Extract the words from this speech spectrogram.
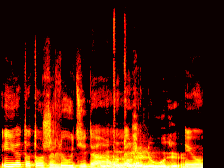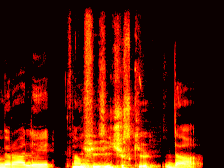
И это тоже люди, да? Это умира- тоже люди. И умирали там, Не физически. да,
